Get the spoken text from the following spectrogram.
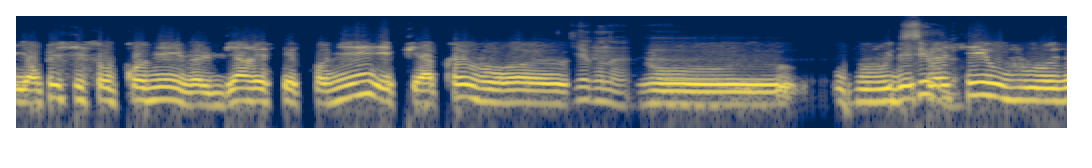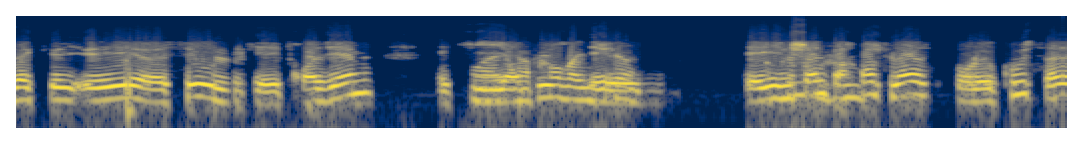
Et en plus, ils sont premiers, ils veulent bien rester premiers. Et puis après, vous euh, vous, vous, vous déplacez ou vous accueillez euh, Séoul, qui est troisième et qui en plus et, et Incheon, par contre là, pour le coup, ça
